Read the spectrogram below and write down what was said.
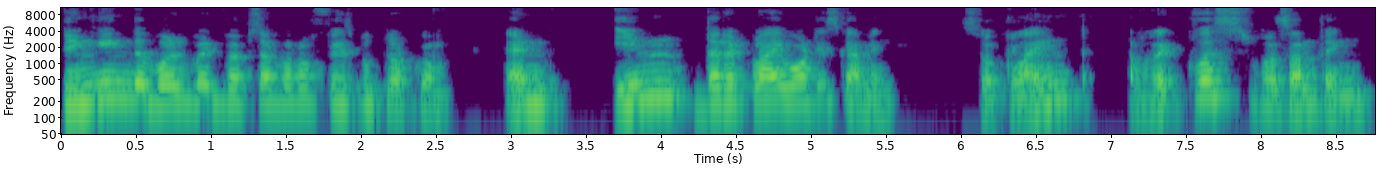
pinging the World Wide Web server of Facebook.com. And in the reply, what is coming? So client requests for something,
